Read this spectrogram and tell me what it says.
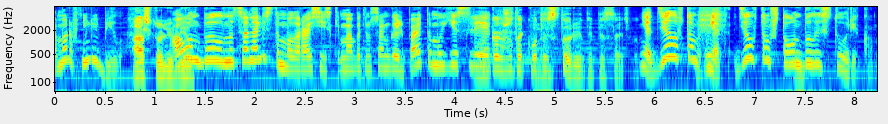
Костомаров не любил. А что А любил? он был националистом малороссийским, мы об этом с вами говорили, поэтому если... Ну, а как же так вот историю-то писать? Вот? Нет, дело в том, нет, дело в том, что он был историком.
